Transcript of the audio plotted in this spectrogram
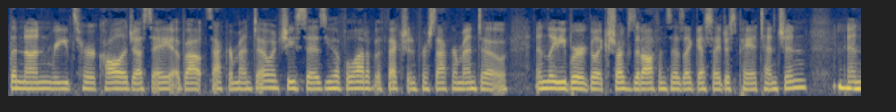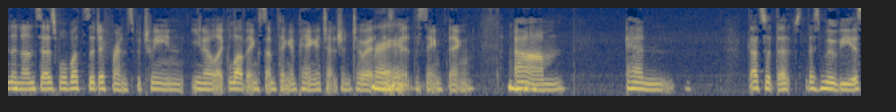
the nun reads her college essay about Sacramento, and she says, "You have a lot of affection for Sacramento," and Lady Bird like shrugs it off and says, "I guess I just pay attention." Mm-hmm. And the nun says, "Well, what's the difference between you know like loving something and paying attention to it? Right. Mm-hmm. not it the same thing?" Um, and that's what this, this movie is,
